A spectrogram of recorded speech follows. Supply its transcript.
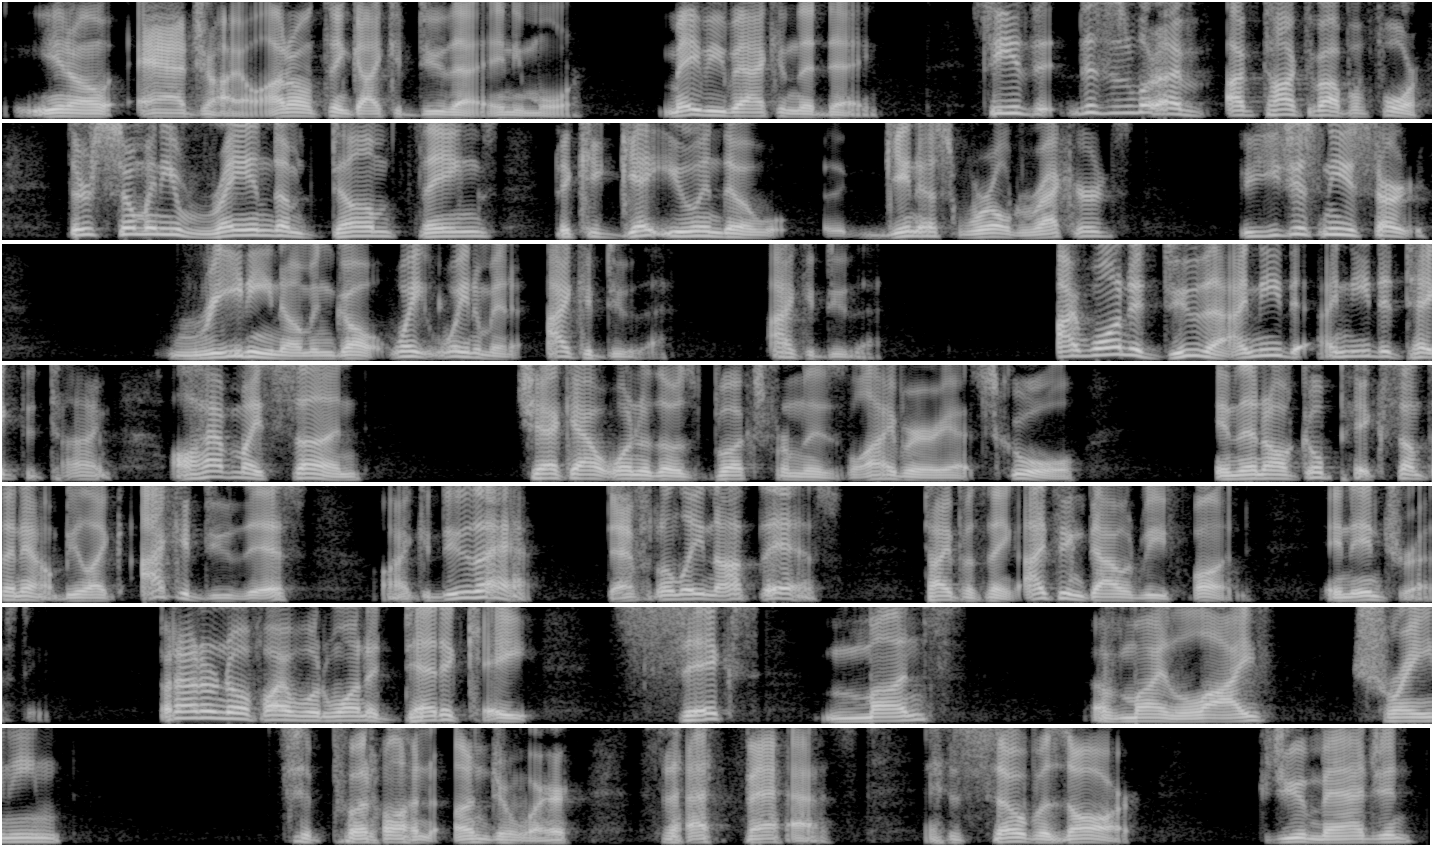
you know, agile. I don't think I could do that anymore. Maybe back in the day. See, th- this is what I've, I've talked about before. There's so many random dumb things that could get you into Guinness World Records. You just need to start reading them and go, wait, wait a minute. I could do that. I could do that. I want to do that. I need I need to take the time. I'll have my son check out one of those books from his library at school, and then I'll go pick something out. Be like, I could do this. I could do that. Definitely not this type of thing. I think that would be fun and interesting. But I don't know if I would want to dedicate six months of my life training to put on underwear that fast. It's so bizarre. Could you imagine?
